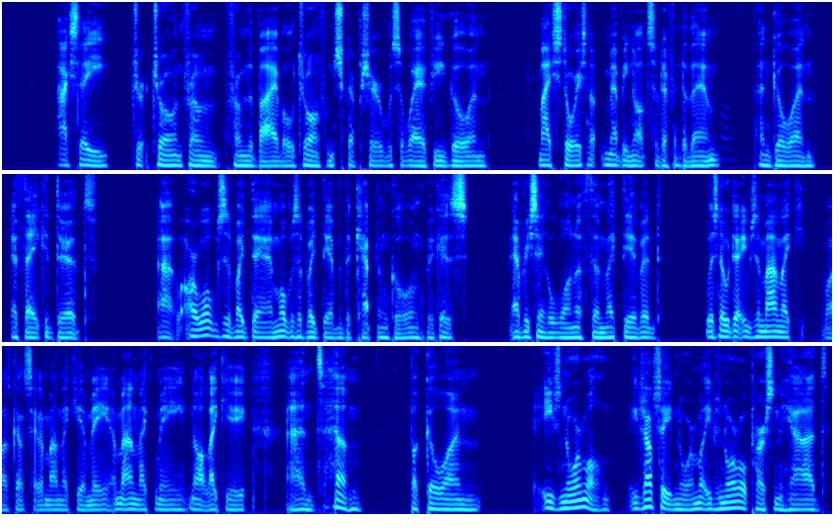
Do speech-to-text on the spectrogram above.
actually drawn from from the Bible, drawn from Scripture, was a way of you going, my story's not, maybe not so different to them, and going if they could do it, uh, or what was it about them? What was it about David that kept them going? Because every single one of them, like David, was no doubt he was a man like well, I was gonna say a man like you and me, a man like me, not like you, and um, but go on. He's normal. He's absolutely normal. He was a normal person who had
